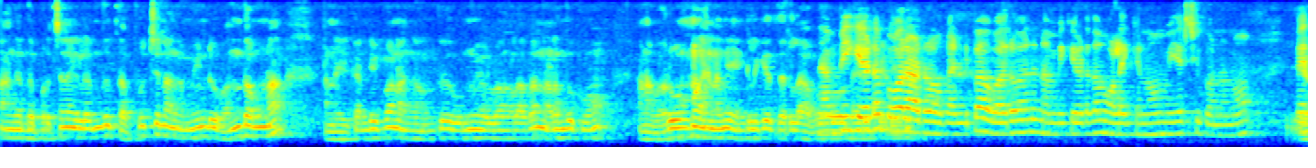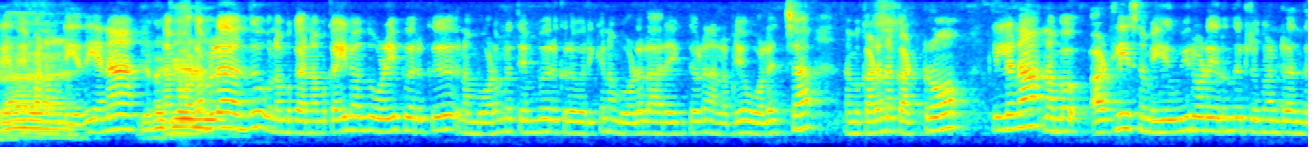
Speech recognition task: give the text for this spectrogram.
நாங்கள் இந்த பிரச்சனையிலேருந்து தப்பிச்சு நாங்கள் மீண்டு வந்தோம்னா அன்னைக்கு கண்டிப்பாக நாங்கள் வந்து உண்மை உள்ளவங்களாக தான் நடந்துக்குவோம். ஆனால் வருவோமா என்னன்னு எங்களுக்கே தெரில நம்பிக்கையோட. போராடுறோம். கண்டிப்பா வருவேன்னு நம்பிக்கையோட தான் உழைக்கணும் முயற்சி பண்ணணும். வேற எதையும் பண்ண முடியாது. ஏன்னா நம்ம உடம்புல வந்து நம்ம நம்ம கையில வந்து உழைப்பு இருக்கு. நம்ம உடம்புல தெம்பு இருக்கிற வரைக்கும் நம்ம உடல் ஆரோக்கியத்தோட நல்லபடியா உழைச்சா நம்ம கடனை கட்டுறோம். இல்லைன்னா நம்ம அட்லீஸ்ட் நம்ம உயிரோடு இருந்துகிட்ருக்கோன்ற அந்த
